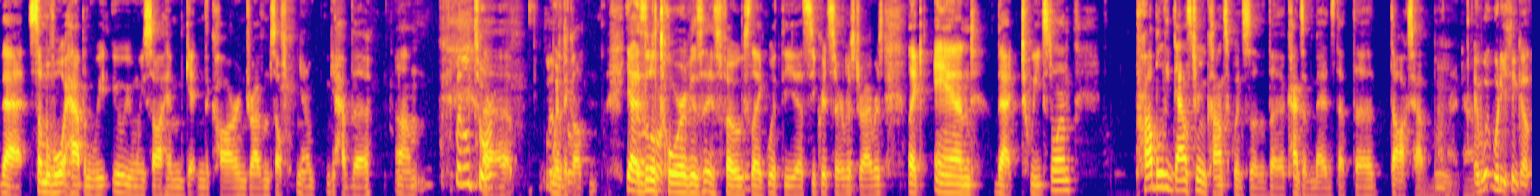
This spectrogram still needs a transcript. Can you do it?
that some of what happened we when we saw him get in the car and drive himself, you know, have the um, Little tour. uh, what Little are they tour. called? Yeah, his Little little tour of his, his folks, like with the uh, Secret Service drivers, like and that tweet storm. Probably downstream consequences of the kinds of meds that the docs have on Mm. right now. And what, what do you think of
